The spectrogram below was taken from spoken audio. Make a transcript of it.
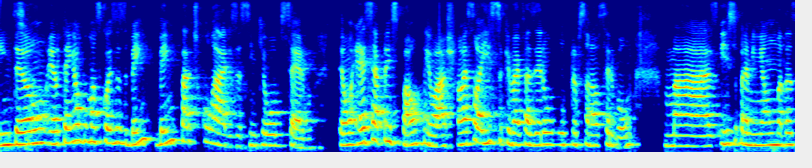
Então, eu tenho algumas coisas bem, bem particulares, assim, que eu observo. Então, essa é a principal, eu acho. Não é só isso que vai fazer o, o profissional ser bom, mas isso, para mim, é uma das,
